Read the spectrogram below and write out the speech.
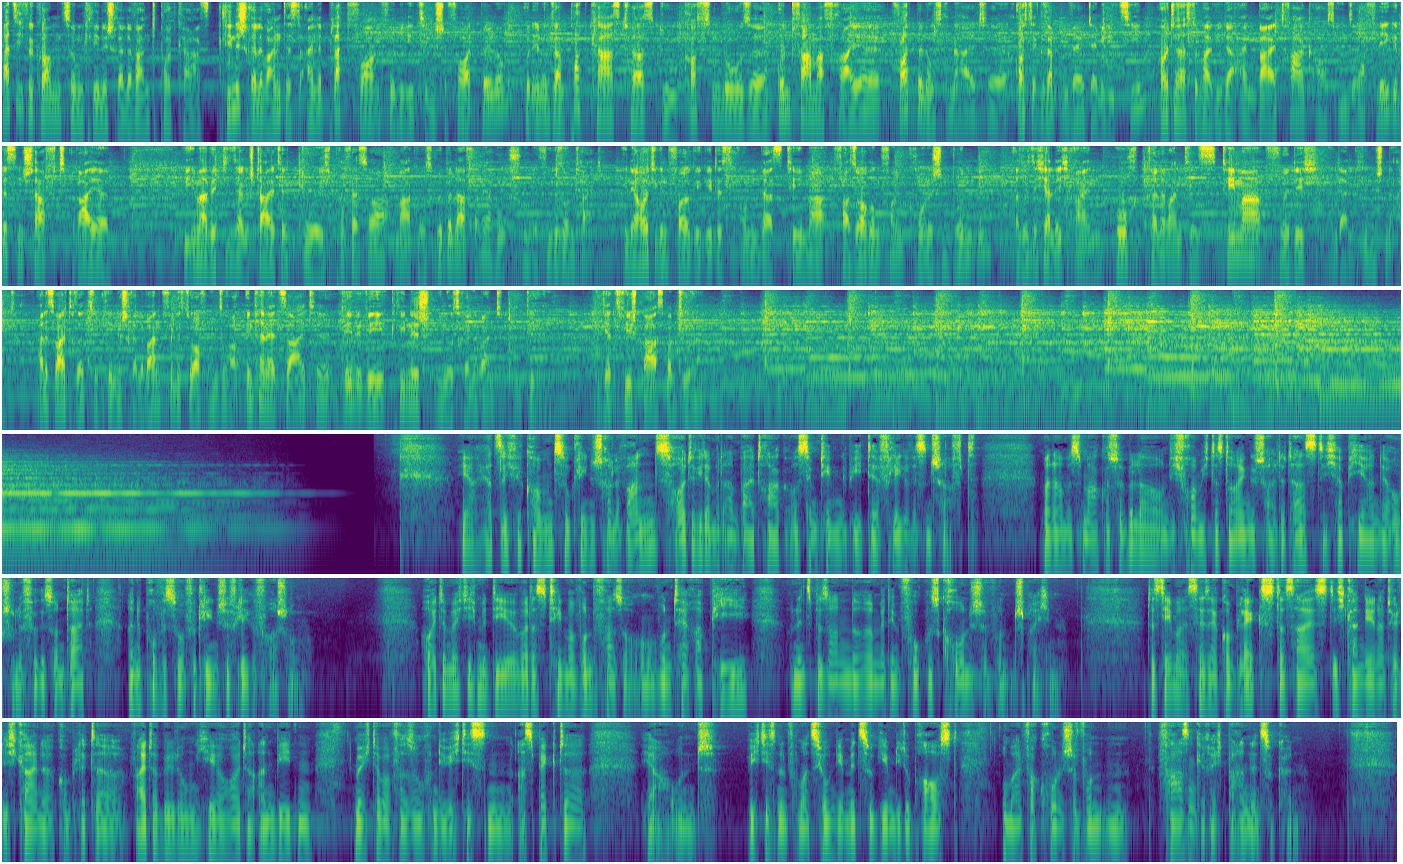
Herzlich willkommen zum Klinisch Relevant Podcast. Klinisch Relevant ist eine Plattform für medizinische Fortbildung und in unserem Podcast hörst du kostenlose und pharmafreie Fortbildungsinhalte aus der gesamten Welt der Medizin. Heute hörst du mal wieder einen Beitrag aus unserer Pflegewissenschaft-Reihe wie immer wird dieser gestaltet durch Professor Markus Wübbeler von der Hochschule für Gesundheit. In der heutigen Folge geht es um das Thema Versorgung von chronischen Wunden, also sicherlich ein hochrelevantes Thema für dich in deinem klinischen Alltag. Alles weitere zu klinisch relevant findest du auf unserer Internetseite www.klinisch-relevant.de. Und jetzt viel Spaß beim Zuhören. Ja, herzlich willkommen zu Klinisch Relevant. Heute wieder mit einem Beitrag aus dem Themengebiet der Pflegewissenschaft. Mein Name ist Markus Hübbeler und ich freue mich, dass du eingeschaltet hast. Ich habe hier an der Hochschule für Gesundheit eine Professur für klinische Pflegeforschung. Heute möchte ich mit dir über das Thema Wundversorgung, Wundtherapie und insbesondere mit dem Fokus chronische Wunden sprechen. Das Thema ist sehr, sehr komplex. Das heißt, ich kann dir natürlich keine komplette Weiterbildung hier heute anbieten, möchte aber versuchen, die wichtigsten Aspekte ja, und wichtigsten Informationen dir mitzugeben, die du brauchst, um einfach chronische Wunden phasengerecht behandeln zu können.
